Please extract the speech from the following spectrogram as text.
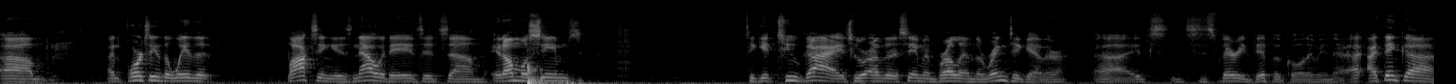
Um, unfortunately, the way that boxing is nowadays, it's um, it almost seems to get two guys who are under the same umbrella in the ring together, uh, it's it's just very difficult. I mean, I, I think uh,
